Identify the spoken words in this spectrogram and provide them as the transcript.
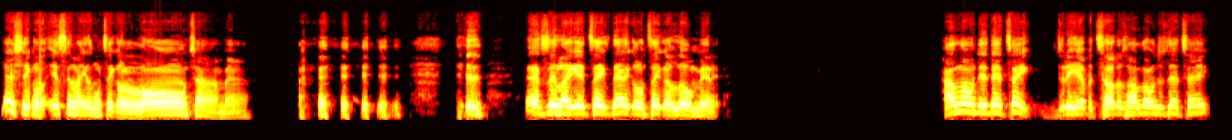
That shit gonna it's like it's gonna take a long time, man. That's it like it takes that gonna take a little minute. How long did that take? Do they ever tell us how long does that take?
